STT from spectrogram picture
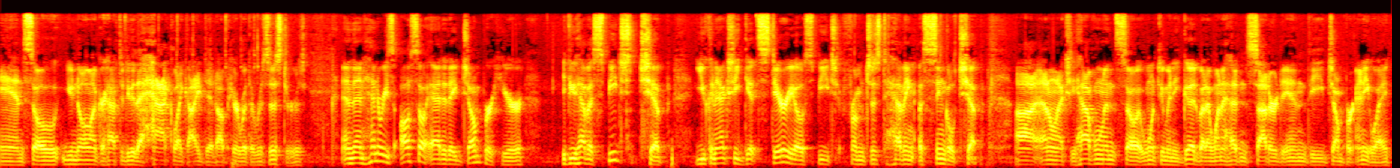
And so you no longer have to do the hack like I did up here with the resistors. And then Henry's also added a jumper here. If you have a speech chip, you can actually get stereo speech from just having a single chip. Uh, I don't actually have one, so it won't do me any good, but I went ahead and soldered in the jumper anyway.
